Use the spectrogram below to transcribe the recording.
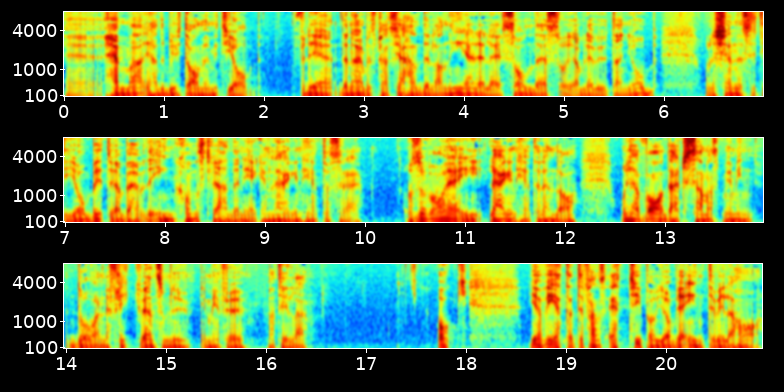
eh, hemma. Jag hade blivit av med mitt jobb. För det, den arbetsplats jag hade la ner eller såldes och jag blev utan jobb. Och det kändes lite jobbigt och jag behövde inkomst för jag hade en egen lägenhet och sådär. Och så var jag i lägenheten en dag. Och jag var där tillsammans med min dåvarande flickvän som nu är min fru, Matilda. Och jag vet att det fanns ett typ av jobb jag inte ville ha.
